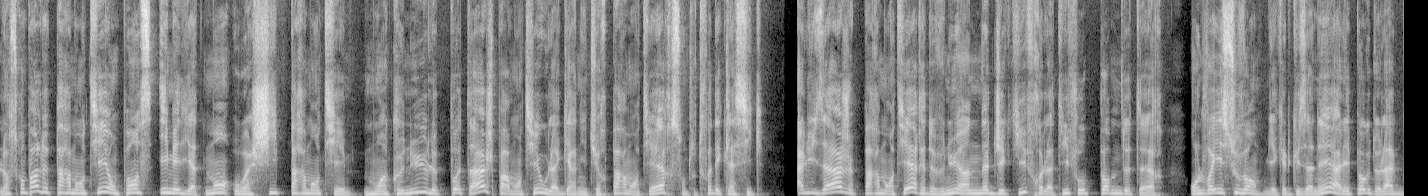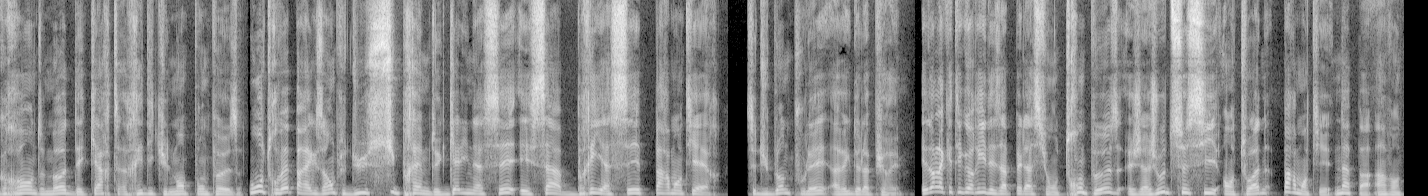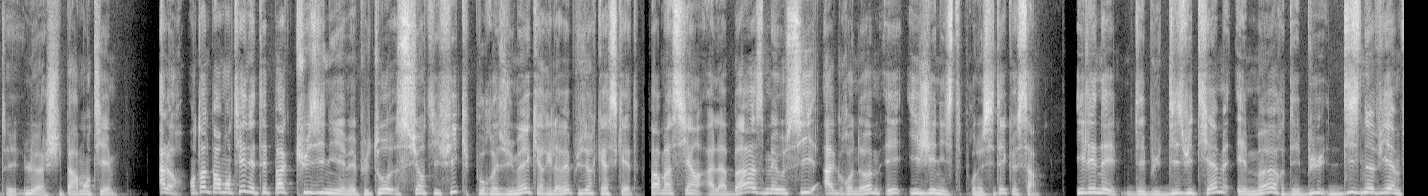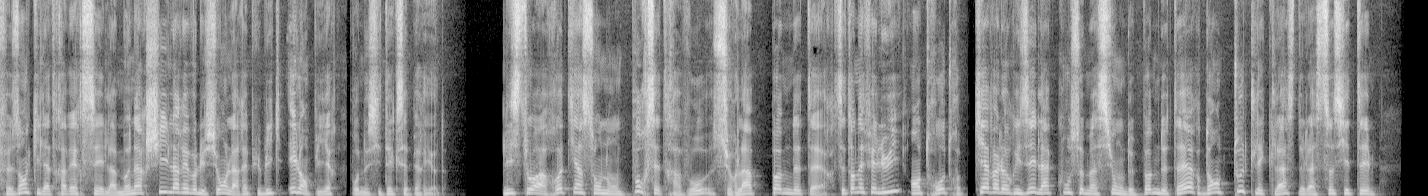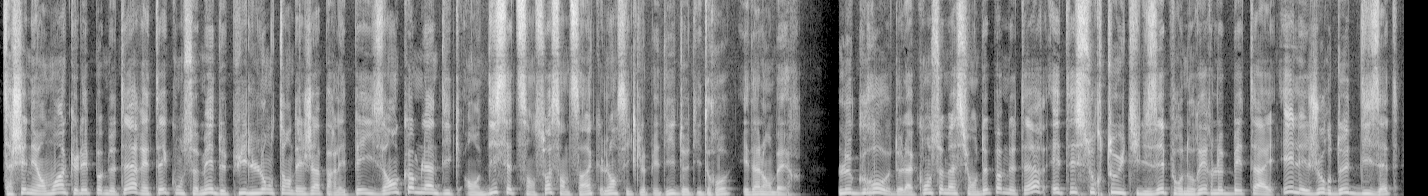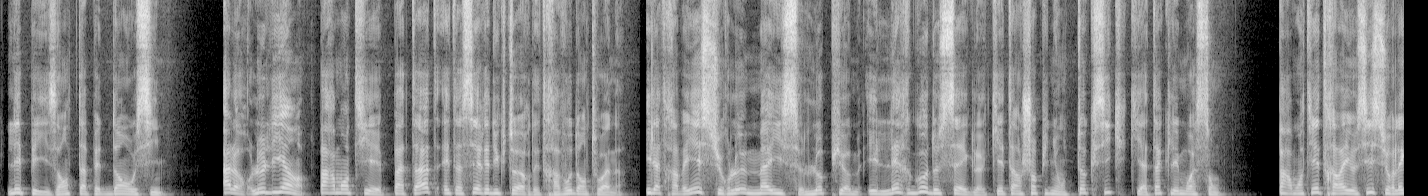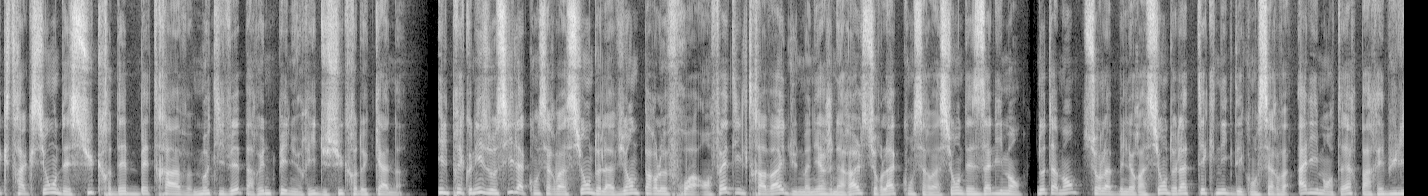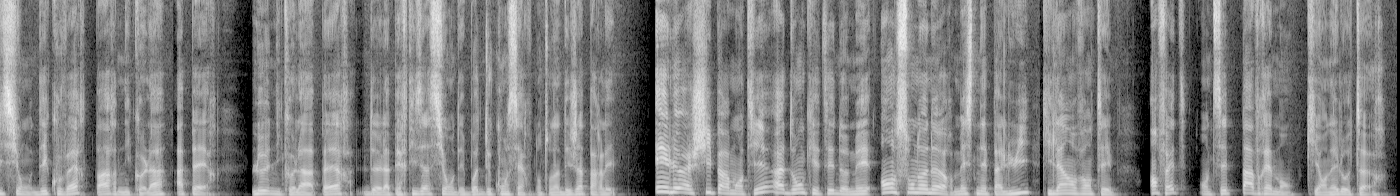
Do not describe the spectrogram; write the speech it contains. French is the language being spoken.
Lorsqu'on parle de parmentier, on pense immédiatement au hachis parmentier. Moins connu, le potage parmentier ou la garniture parmentière sont toutefois des classiques. À l'usage, parmentière est devenu un adjectif relatif aux pommes de terre. On le voyait souvent il y a quelques années, à l'époque de la grande mode des cartes ridiculement pompeuses, où on trouvait par exemple du suprême de gallinacé et sa briacée parmentière. C'est du blanc de poulet avec de la purée. Et dans la catégorie des appellations trompeuses, j'ajoute ceci Antoine Parmentier n'a pas inventé le hachis parmentier. Alors, Antoine Parmentier n'était pas cuisinier, mais plutôt scientifique pour résumer, car il avait plusieurs casquettes. Pharmacien à la base, mais aussi agronome et hygiéniste, pour ne citer que ça. Il est né début 18e et meurt début 19e, faisant qu'il a traversé la monarchie, la Révolution, la République et l'Empire, pour ne citer que ces périodes. L'histoire retient son nom pour ses travaux sur la pomme de terre. C'est en effet lui, entre autres, qui a valorisé la consommation de pommes de terre dans toutes les classes de la société. Sachez néanmoins que les pommes de terre étaient consommées depuis longtemps déjà par les paysans, comme l'indique en 1765 l'encyclopédie de Diderot et d'Alembert. Le gros de la consommation de pommes de terre était surtout utilisé pour nourrir le bétail et les jours de disette, les paysans tapaient dedans aussi. Alors, le lien parmentier-patate est assez réducteur des travaux d'Antoine. Il a travaillé sur le maïs, l'opium et l'ergot de seigle, qui est un champignon toxique qui attaque les moissons. Parmentier travaille aussi sur l'extraction des sucres des betteraves, motivé par une pénurie du sucre de canne. Il préconise aussi la conservation de la viande par le froid. En fait, il travaille d'une manière générale sur la conservation des aliments, notamment sur l'amélioration de la technique des conserves alimentaires par ébullition, découverte par Nicolas Appert. Le Nicolas Appert de la pertisation des boîtes de conserve dont on a déjà parlé. Et le hachis parmentier a donc été nommé en son honneur, mais ce n'est pas lui qui l'a inventé. En fait, on ne sait pas vraiment qui en est l'auteur.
